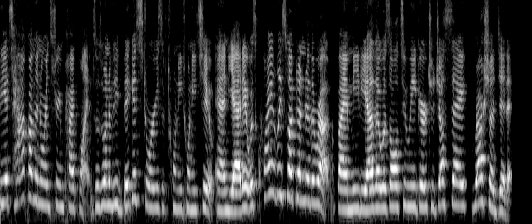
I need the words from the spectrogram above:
The attack on the Nord Stream pipelines was one of the biggest stories of 2022, and yet it was quietly swept under the rug by a media that was all too eager to just say Russia did it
